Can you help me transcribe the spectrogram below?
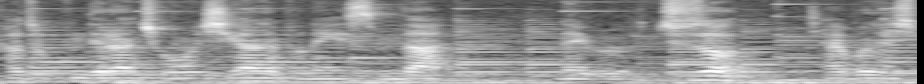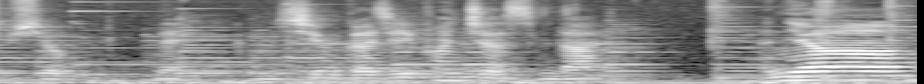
가족분들이랑 좋은 시간을 보내겠습니다. 네 그리고 추석 잘 보내십시오. 네 그럼 지금까지 펀치였습니다 안녕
